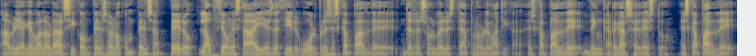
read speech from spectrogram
habría que valorar si compensa o no compensa. Pero la opción está ahí, es decir, WordPress es capaz de, resolver esta problemática, es capaz de, encargarse de esto, es capaz de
